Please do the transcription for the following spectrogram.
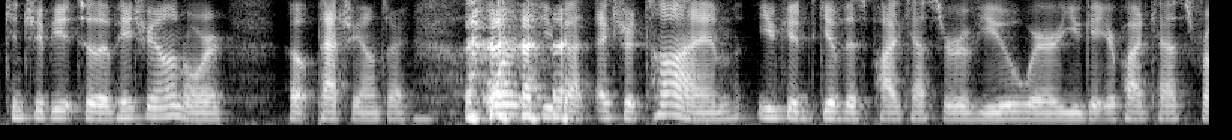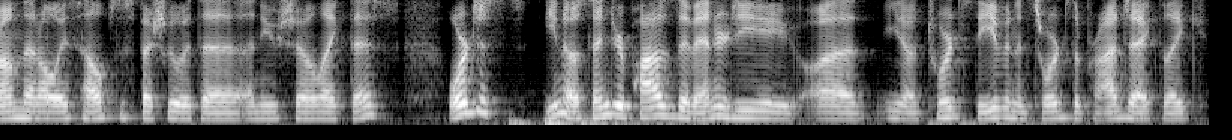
contribute to the Patreon or. Oh, Patreon, sorry. Or if you've got extra time, you could give this podcast a review where you get your podcast from. That always helps, especially with a, a new show like this. Or just, you know, send your positive energy, uh, you know, towards Steven and towards the project. Like,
